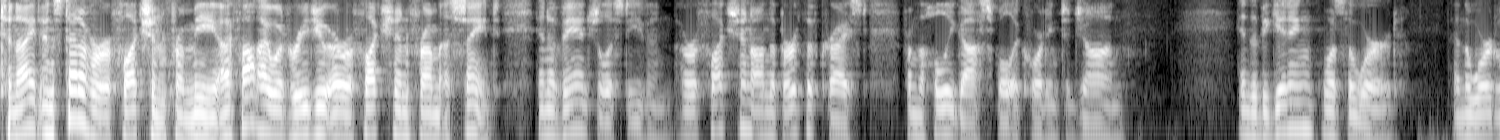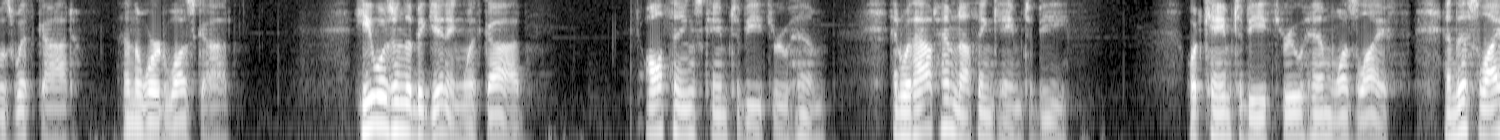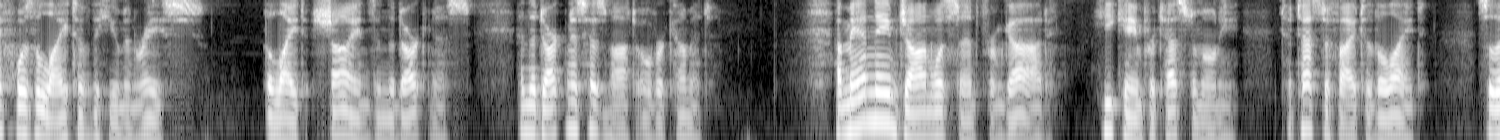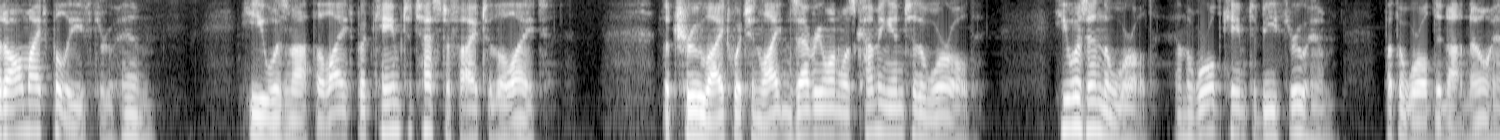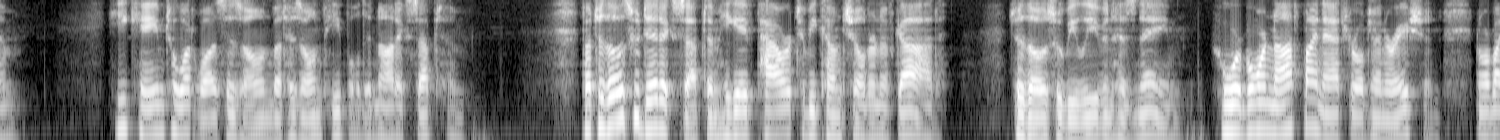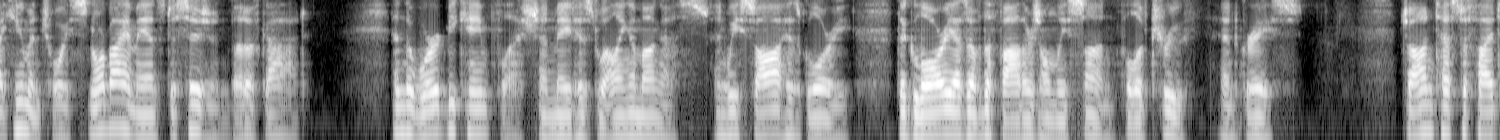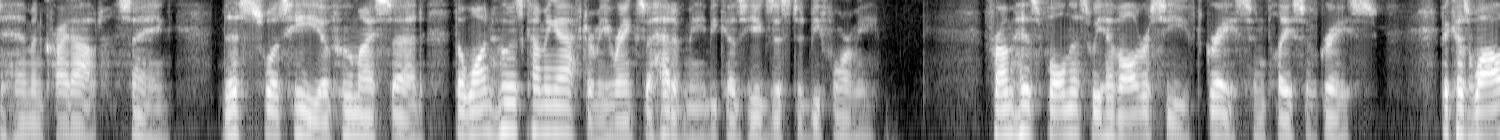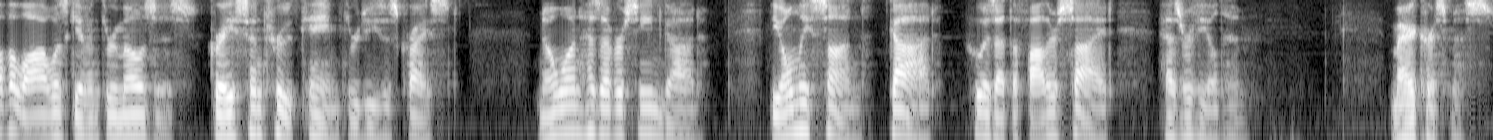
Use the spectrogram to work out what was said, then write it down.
Tonight, instead of a reflection from me, I thought I would read you a reflection from a saint, an evangelist even, a reflection on the birth of Christ from the Holy Gospel according to John. In the beginning was the Word, and the Word was with God, and the Word was God. He was in the beginning with God. All things came to be through him, and without him nothing came to be. What came to be through him was life and this life was the light of the human race. The light shines in the darkness, and the darkness has not overcome it. A man named John was sent from God. He came for testimony, to testify to the light, so that all might believe through him. He was not the light, but came to testify to the light. The true light which enlightens everyone was coming into the world. He was in the world, and the world came to be through him but the world did not know him. He came to what was his own, but his own people did not accept him. But to those who did accept him, he gave power to become children of God, to those who believe in his name, who were born not by natural generation, nor by human choice, nor by a man's decision, but of God. And the Word became flesh and made his dwelling among us, and we saw his glory, the glory as of the Father's only Son, full of truth and grace. John testified to him and cried out, saying, This was he of whom I said, The one who is coming after me ranks ahead of me because he existed before me. From his fullness we have all received grace in place of grace. Because while the law was given through Moses, grace and truth came through Jesus Christ. No one has ever seen God. The only Son, God, who is at the Father's side, has revealed him. Merry Christmas.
